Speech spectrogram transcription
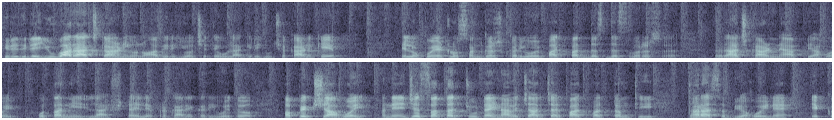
ધીરે ધીરે યુવા રાજકારણીઓનો આવી રહ્યો છે તેવું લાગી રહ્યું છે. કારણ કે એ લોકોએ એટલો સંઘર્ષ કર્યો હોય, પાંચ પાંચ દસ દસ વર્ષ રાજકારણને આપ્યા હોય, પોતાની લાઈફસ્ટાઈલ એ પ્રકારે કરી હોય, તો અપેક્ષા હોય. અને જે સતત ચૂંટાઈને આવે, ચાર ચાર પાંચ પાંચ ટર્મથી ધારાસભ્ય હોઈને એક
